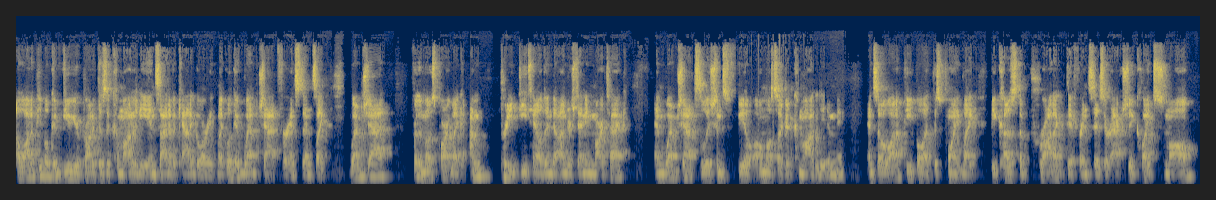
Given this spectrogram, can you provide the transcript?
a lot of people could view your product as a commodity inside of a category. Like look at web chat for instance. Like web chat for the most part, like I'm pretty detailed into understanding Martech and web chat solutions feel almost like a commodity to me. And so a lot of people at this point, like because the product differences are actually quite small,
